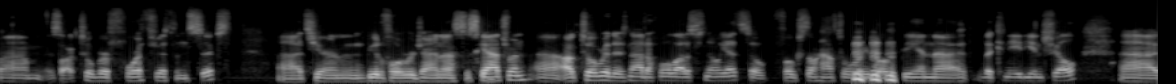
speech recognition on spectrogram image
um, is October fourth, fifth, and sixth. Uh, it's here in beautiful Regina, Saskatchewan. Uh, October, there's not a whole lot of snow yet, so folks don't have to worry about being uh, the Canadian chill. Uh,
